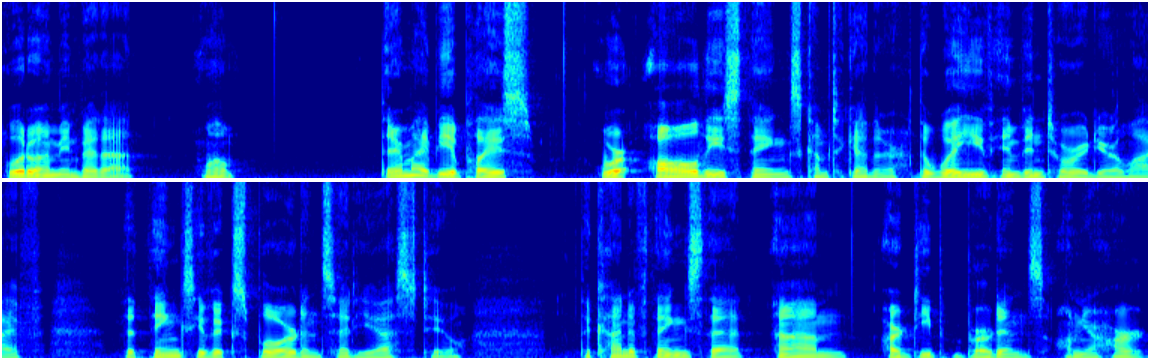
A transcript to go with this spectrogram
What do I mean by that? Well, there might be a place where all these things come together the way you've inventoried your life, the things you've explored and said yes to, the kind of things that um, are deep burdens on your heart.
